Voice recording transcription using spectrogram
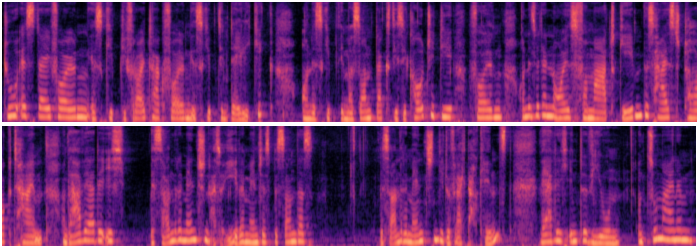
Two-A-Stay-Folgen, es gibt die Freitag-Folgen, es gibt den Daily Kick und es gibt immer sonntags diese Coachity-Folgen und es wird ein neues Format geben, das heißt Talk Time. Und da werde ich besondere Menschen, also jeder Mensch ist besonders, besondere Menschen, die du vielleicht auch kennst, werde ich interviewen. Und zu meinem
